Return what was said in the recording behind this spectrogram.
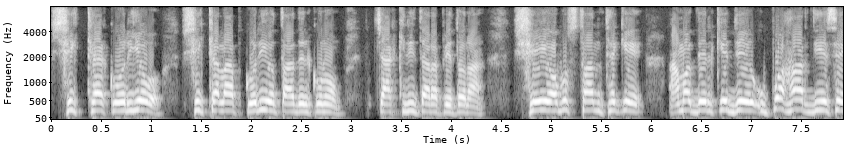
শিক্ষা করিয়েও শিক্ষা লাভ করিয়েও তাদের কোনো চাকরি তারা পেত না। সেই অবস্থান থেকে আমাদেরকে যে উপহার দিয়েছে,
